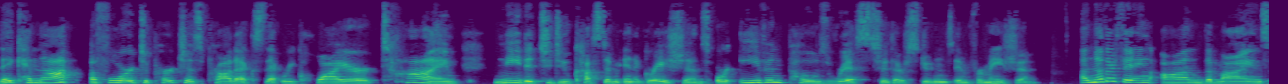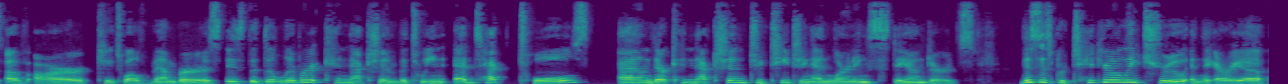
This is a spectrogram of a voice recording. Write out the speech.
They cannot afford to purchase products that require time needed to do custom integrations or even pose risks to their students' information. Another thing on the minds of our K 12 members is the deliberate connection between EdTech tools and their connection to teaching and learning standards. This is particularly true in the area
